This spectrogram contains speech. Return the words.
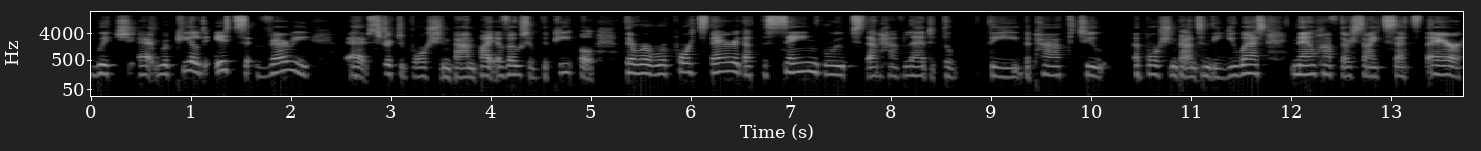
which uh, repealed its very uh, strict abortion ban by a vote of the people. There were reports there that the same groups that have led the the, the path to abortion bans in the US now have their sights set there.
